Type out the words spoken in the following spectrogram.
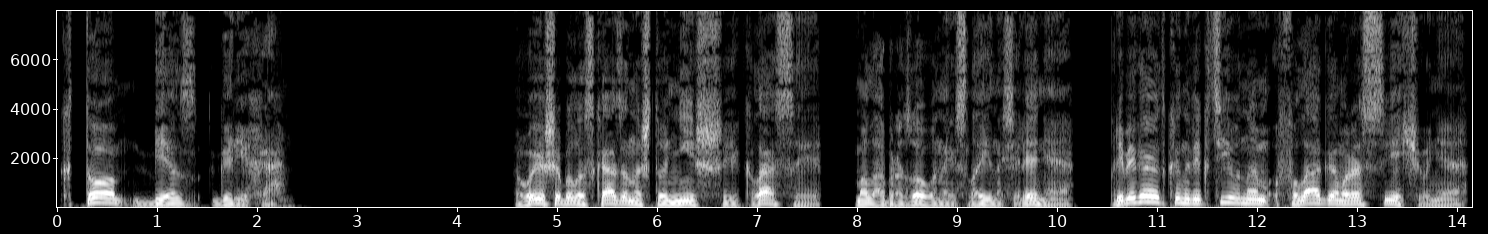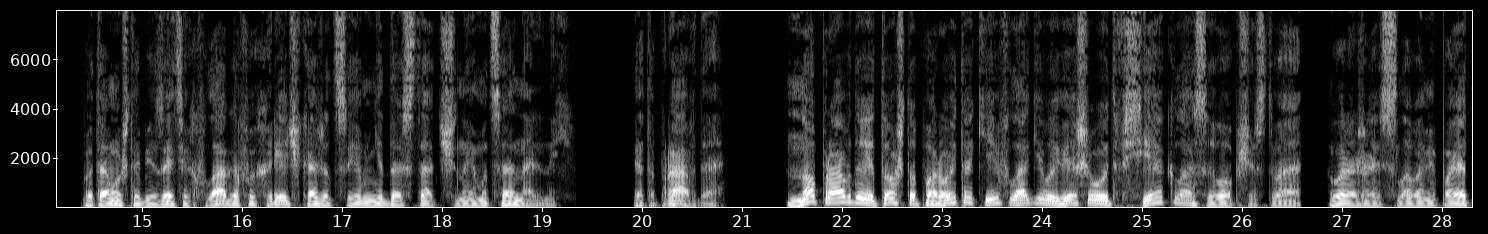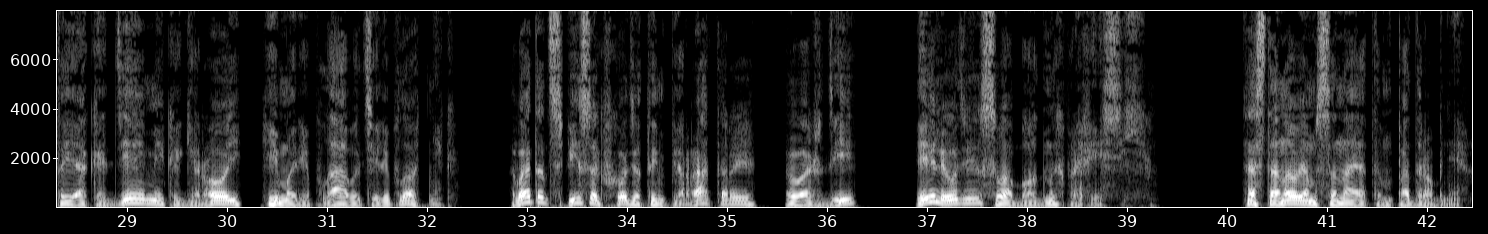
Кто без греха? Выше было сказано, что низшие классы, малообразованные слои населения, прибегают к инвективным флагам рассвечивания, потому что без этих флагов их речь кажется им недостаточно эмоциональной. Это правда. Но правда и то, что порой такие флаги вывешивают все классы общества, выражаясь словами поэта и академик, и герой, и мореплаватель, и плотник. В этот список входят императоры, вожди и люди свободных профессий. Остановимся на этом подробнее.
